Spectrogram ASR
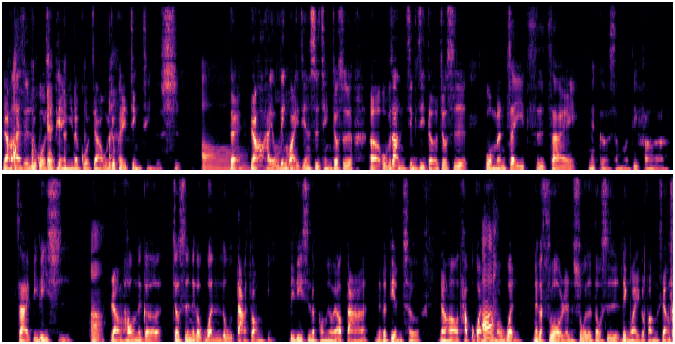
然后，但是如果是便宜的国家，我就可以尽情的试。哦，对。然后还有另外一件事情，就是呃，我不知道你记不记得，就是我们这一次在那个什么地方啊，在比利时，嗯，然后那个就是那个问路大壮比，比利时的朋友要搭那个电车，然后他不管怎么问，那个所有人说的都是另外一个方向。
